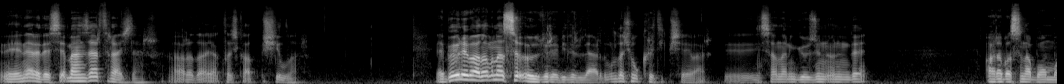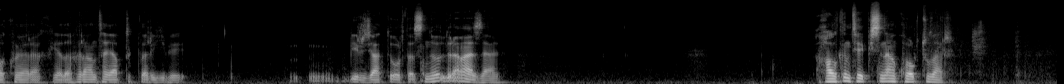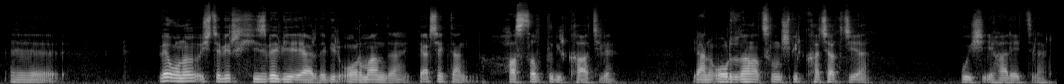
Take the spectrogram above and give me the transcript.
e, neredeyse benzer tirajlar. Arada yaklaşık 60 yıl var. E, böyle bir adamı nasıl öldürebilirlerdi? Burada çok kritik bir şey var. E, insanların gözünün önünde arabasına bomba koyarak ya da Hrant'a yaptıkları gibi bir cadde ortasında öldüremezlerdi. Halkın tepkisinden korktular. Ee, ve onu işte bir hizbe bir yerde, bir ormanda gerçekten hastalıklı bir katile yani ordudan atılmış bir kaçakçıya bu işi ihale ettiler.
